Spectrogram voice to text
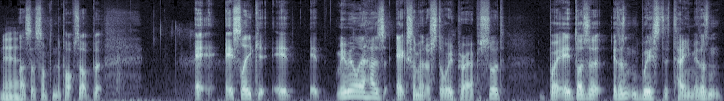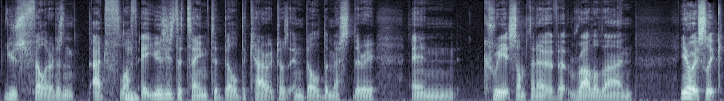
Yeah. that's just something that pops up. But it, it's like it, it it maybe only has X amount of story per episode, but it does it. It doesn't waste the time. It doesn't use filler. It doesn't add fluff. Hmm. It uses the time to build the characters and build the mystery, and create something out of it, rather than. You know, it's like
